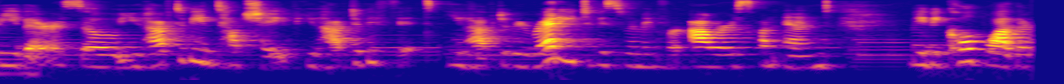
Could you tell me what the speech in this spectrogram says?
be there. So you have to be in top shape, you have to be fit, you have to be ready to be swimming for hours on end, maybe cold water,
